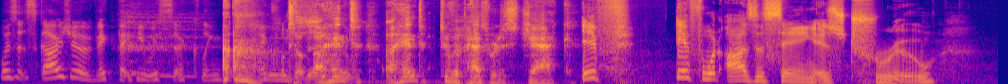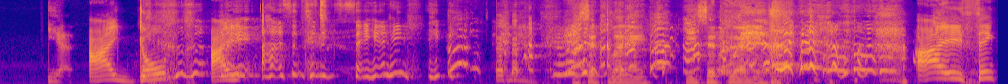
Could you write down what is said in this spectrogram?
Was it Scarjo or Vic that he was circling? That was my So a hint, a hint to the password is Jack. If if what Oz is saying is true, Yeah. I don't I Wait, Ozza didn't say anything. He said plenty. He said plenty. I think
